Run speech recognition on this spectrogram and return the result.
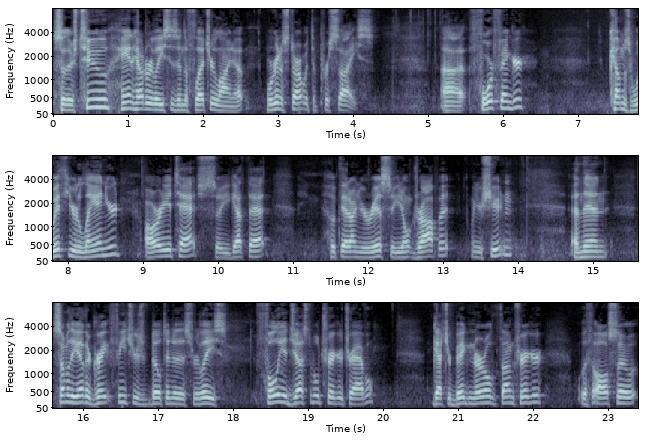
So there's two handheld releases in the Fletcher lineup. We're going to start with the Precise. Uh, four finger comes with your lanyard already attached, so you got that. Hook that on your wrist so you don't drop it when you're shooting. And then some of the other great features built into this release, fully adjustable trigger travel. Got your big knurled thumb trigger with also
